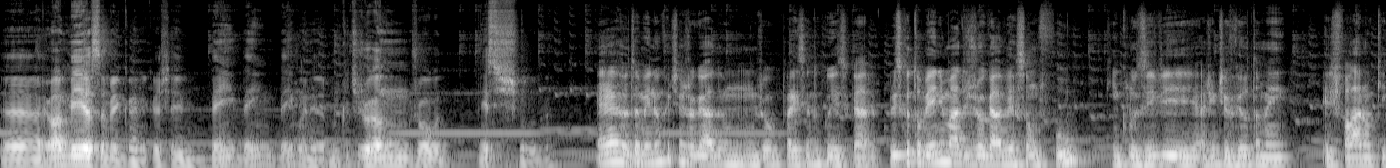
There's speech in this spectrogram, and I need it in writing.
É, eu amei essa mecânica, achei bem, bem, bem maneiro. Nunca tinha jogado um jogo nesse estilo, né? É, eu também nunca tinha jogado um, um jogo parecido com isso, cara. Por isso que eu tô bem animado de jogar a versão full, que inclusive a gente viu também, eles falaram que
